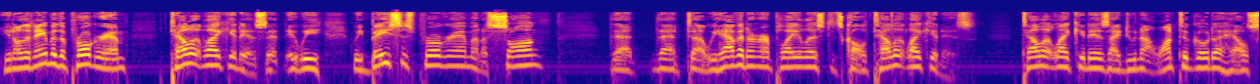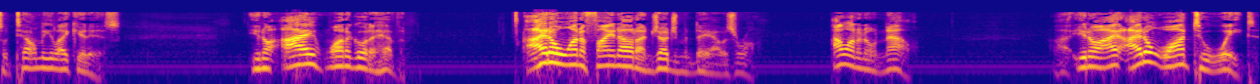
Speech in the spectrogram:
You know the name of the program. Tell it like it is. It, it, we we base this program on a song that that uh, we have it on our playlist. It's called "Tell It Like It Is." Tell it like it is. I do not want to go to hell, so tell me like it is. You know, I want to go to heaven. I don't want to find out on Judgment Day I was wrong. I want to know now. Uh, you know, I, I don't want to wait.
